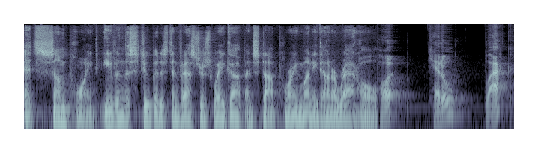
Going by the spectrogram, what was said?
At some point, even the stupidest investors wake up and stop pouring money down a rat hole. Hot? Kettle? Black?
